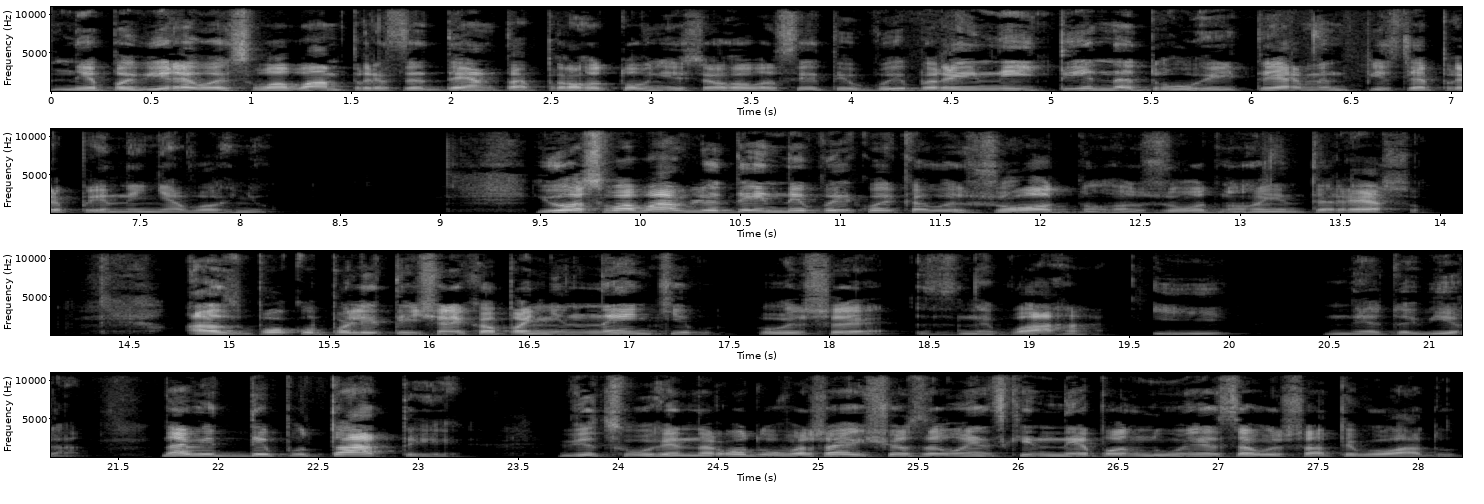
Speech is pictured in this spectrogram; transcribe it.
не повірили словам президента про готовність оголосити вибори і не йти на другий термін після припинення вогню. Його слова в людей не викликали жодного, жодного інтересу. А з боку політичних опонентів лише зневага і недовіра. Навіть депутати від Слуги народу вважають, що Зеленський не планує залишати владу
